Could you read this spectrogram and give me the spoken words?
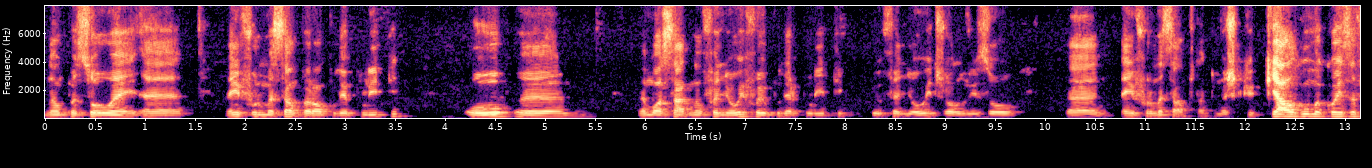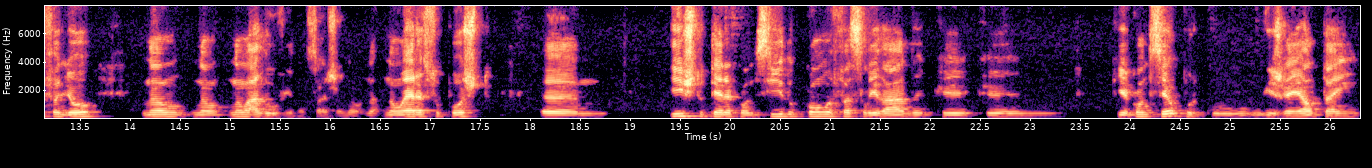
não passou a, a, a informação para o poder político, ou uh, a Mossad não falhou e foi o poder político que falhou e desvalorizou uh, a informação. Portanto, mas que, que, alguma coisa falhou, não, não, não há dúvida. Ou seja, não, não era suposto uh, isto ter acontecido com a facilidade que, que, que aconteceu, porque o Israel tem,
